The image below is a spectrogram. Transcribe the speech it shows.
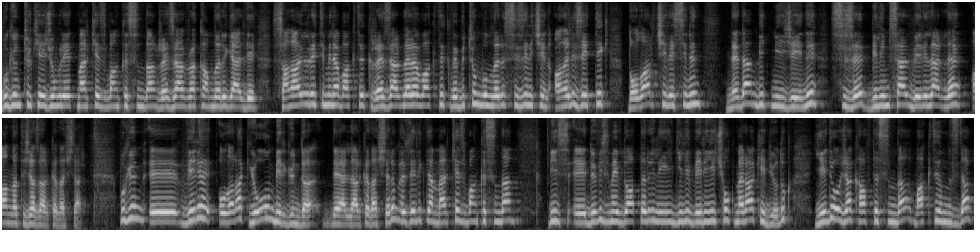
Bugün Türkiye Cumhuriyet Merkez Bankası'ndan rezerv rakamları geldi. Sanayi üretimine baktık, rezervlere baktık ve bütün bunları sizin için analiz ettik. Dolar çilesinin neden bitmeyeceğini size bilimsel verilerle anlatacağız arkadaşlar. Bugün e, veri olarak yoğun bir günde değerli arkadaşlarım. Özellikle Merkez Bankası'ndan biz e, döviz mevduatları ile ilgili veriyi çok merak ediyorduk. 7 Ocak haftasında baktığımızda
